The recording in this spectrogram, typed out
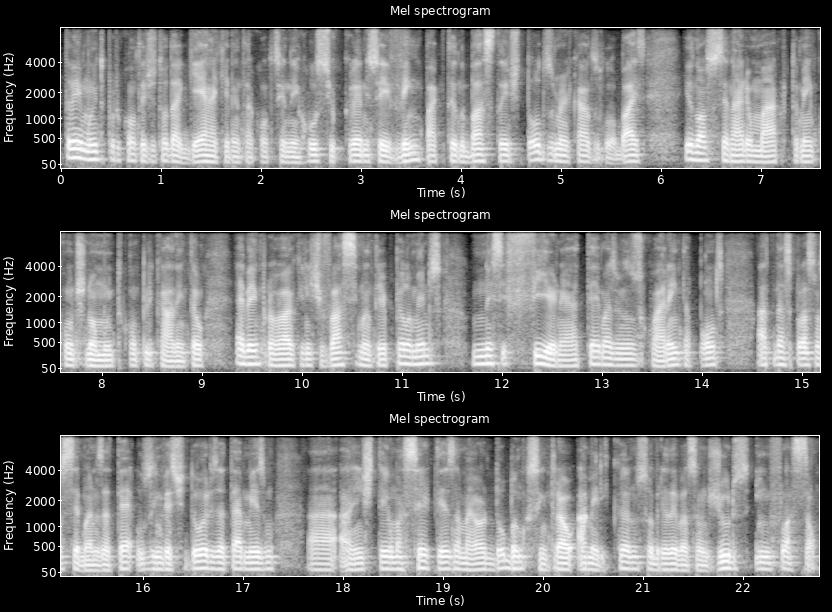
também muito por conta de toda a guerra que está acontecendo em Rússia e Ucrânia. Isso aí vem impactando bastante todos os mercados globais e o nosso cenário macro também continua muito complicado. Então é bem provável que a gente vá se manter pelo menos nesse fear, né, até mais ou menos uns 40 pontos nas próximas semanas, até os investidores, até mesmo mesmo a, a gente tem uma certeza maior do Banco Central americano sobre elevação de juros e inflação.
